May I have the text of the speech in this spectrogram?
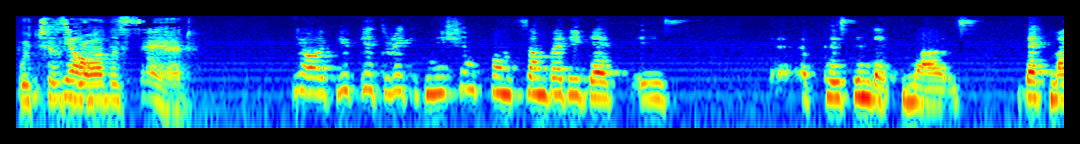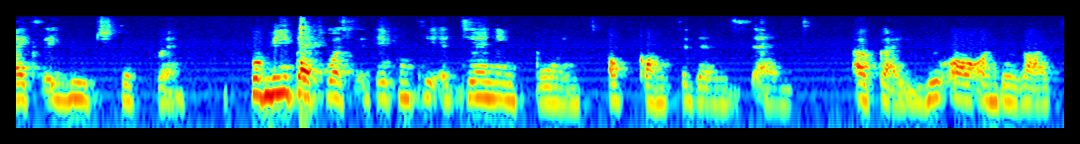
which is Yeah. rather sad. yeah, if you get recognition from somebody that is a person that knows, that makes a huge difference. For me, that was definitely a turning point of confidence and, okay, you are on the right,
